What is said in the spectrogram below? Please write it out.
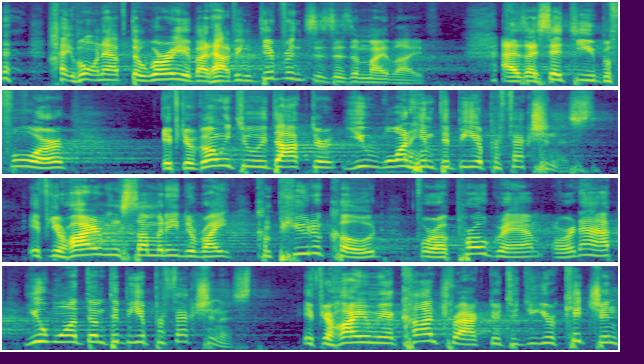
I won't have to worry about having differences in my life. As I said to you before, if you're going to a doctor, you want him to be a perfectionist. If you're hiring somebody to write computer code for a program or an app, you want them to be a perfectionist. If you're hiring a contractor to do your kitchen,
